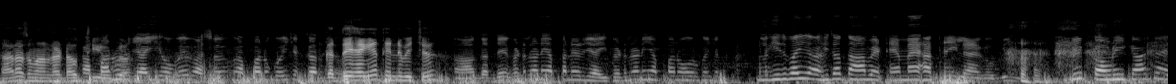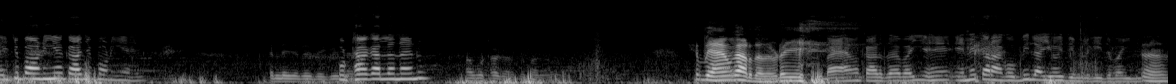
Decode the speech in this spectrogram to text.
ਸਾਰਾ ਸਮਾਨ ਸਾਡਾ ਉੱਥੇ ਹੀ ਆਪਾਂ ਨੂੰ ਹੋਊਗਾ। ਰਜਾਈ ਹੋਵੇ ਬਸ ਆਪਾਂ ਨੂੰ ਕੋਈ ਚੱਕਰ ਨਹੀਂ ਗੱਦੇ ਹੈਗੇ ਆ ਤਿੰਨ ਵਿੱਚ। ਹਾਂ ਗੱਦੇ ਫਿੱਟ ਲੈਣੇ ਆਪਾਂ ਨੇ ਰਜਾਈ ਫਿੱਟ ਲੈਣੀ ਆਪਾਂ ਨੂੰ ਹੋਰ ਕੋਈ ਚੱਕਰ ਮਲਕੀਤ ਭਾਈ ਅਸੀਂ ਤਾਂ ਤਾਂ ਬੈਠੇ ਆ ਮੈਂ ਹੱਥ ਨਹੀਂ ਲਾਇਆ ਗੋਗੀ ਨੂੰ। ਵੀ ਪਾਉਣੀ ਕਾਹ ਚ ਇਹ ਚ ਪਾਉਣੀ ਆ ਕਾਹ ਚ ਪਾਉਣੀ ਆ ਇਹ? ਥੱਲੇ ਜਦੇ ਦੇ ਕੇ ਪੁੱਠਾ ਕਰ ਲੈਣਾ ਇਹਨੂੰ? ਆ ਪੁੱਠਾ ਕਰ ਦੋ ਇਹ ਵਹਿਮ ਕਰਦਾ ਥੋੜਾ ਜੀ ਵਹਿਮ ਕਰਦਾ ਬਾਈ ਇਹ ਇਹਨੇ ਘਰਾਂ ਗੋਭੀ ਲਾਈ ਹੋਈ ਸੀ ਮਲਕੀਤ ਬਾਈ ਨੇ। ਹਾਂ।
